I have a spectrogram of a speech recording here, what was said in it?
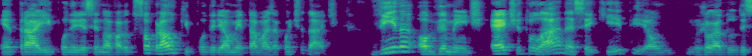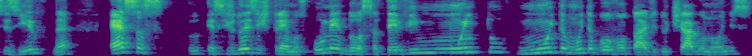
entrar aí, poderia ser na vaga do Sobral, que poderia aumentar mais a quantidade. Vina, obviamente, é titular nessa equipe, é um, um jogador decisivo, né? Essas esses dois extremos, o Mendonça teve muito, muita, muita boa vontade do Thiago Nunes,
